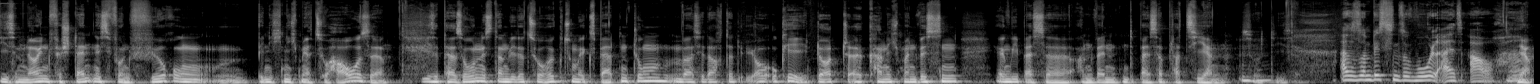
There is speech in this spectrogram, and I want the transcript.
diesem neuen Verständnis von Führung bin ich nicht mehr zu Hause. Diese Person ist dann wieder zurück zum Expertentum, weil sie dachte, ja, okay, dort äh, kann ich mein Wissen irgendwie besser anwenden, besser platzieren. Mhm. So also so ein bisschen sowohl als auch. Ha? Ja.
